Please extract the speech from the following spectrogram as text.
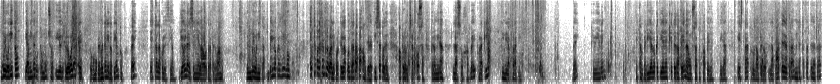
muy bonito y a mí me gustó mucho. Y yo dije, lo voy a hacer, pero como que no he tenido tiempo, ¿veis? Esta es la colección. Yo le enseñé la otra, pero vamos, es muy bonita. ¿Veis lo que os digo? Este, por ejemplo, vale, porque es la contratapa, aunque de aquí se pueden aprovechar cosas. Pero mira las hojas, ¿veis? Por aquí y mirad por aquí. ¿Veis? Que vienen. Estampería lo que tiene es que te da pena usar tus papeles. Mira, esta por un lado, pero la parte de atrás, mira esta parte de atrás,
